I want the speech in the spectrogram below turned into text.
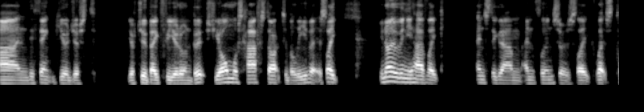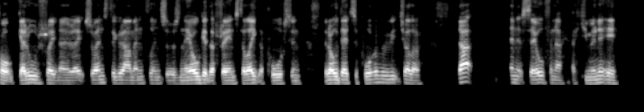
and they think you're just you're too big for your own boots, you almost half start to believe it. It's like, you know, when you have like Instagram influencers, like let's talk girls right now, right? So Instagram influencers, and they all get their friends to like the post, and they're all dead supportive of each other. That in itself, in a, a community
